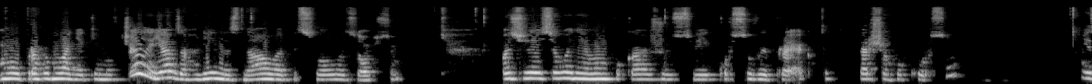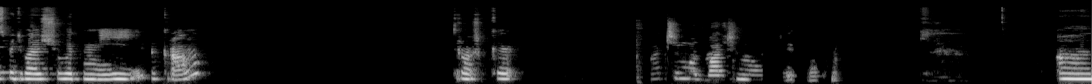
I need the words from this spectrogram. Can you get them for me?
ну, програмування, яке ми вчили, я взагалі не знала від слова зовсім. Отже, сьогодні я вам покажу свій курсовий проєкт першого курсу. Я сподіваюся, що видно мій екран. Трошки. Бачимо, бачимо. А,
